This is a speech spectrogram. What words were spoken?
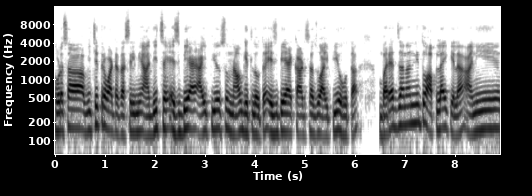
थोडासा विचित्र वाटत असेल. मी आधीच S B I I P ओचं नाव घेतलं होतं. एस बी आय कार्डचा जो आय पी ओ होता बऱ्याच जणांनी तो अप्लाय केला आणि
